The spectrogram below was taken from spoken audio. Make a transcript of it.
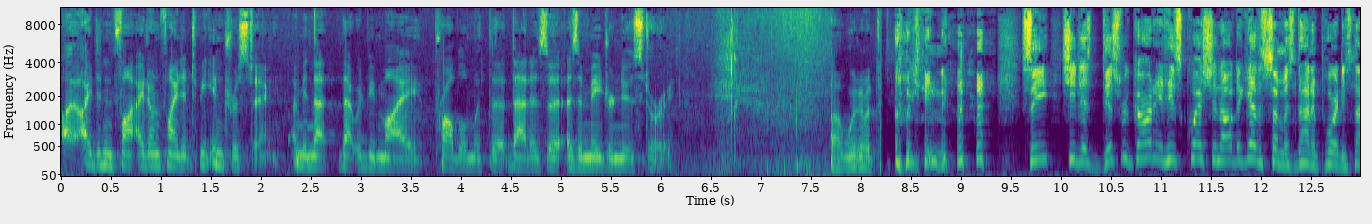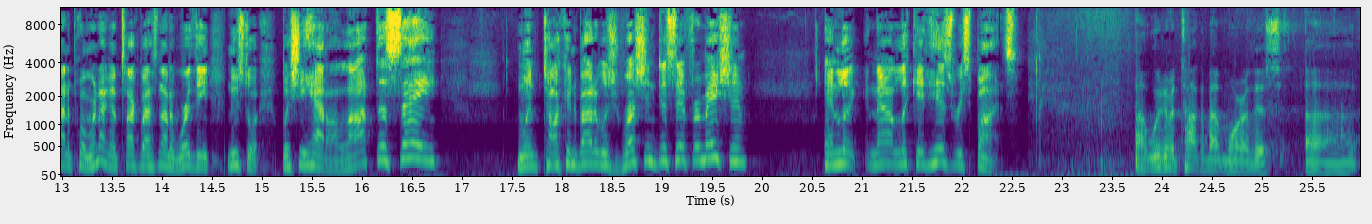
I, I didn't find I don't find it to be interesting. I mean that that would be my problem with the, that as a as a major news story. Uh, we're going to see. She just disregarded his question altogether. Something it's not important. It's not important. We're not going to talk about. It. It's not a worthy news story. But she had a lot to say when talking about it was Russian disinformation. And look now, look at his response. Uh, we're going to talk about more of this uh,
